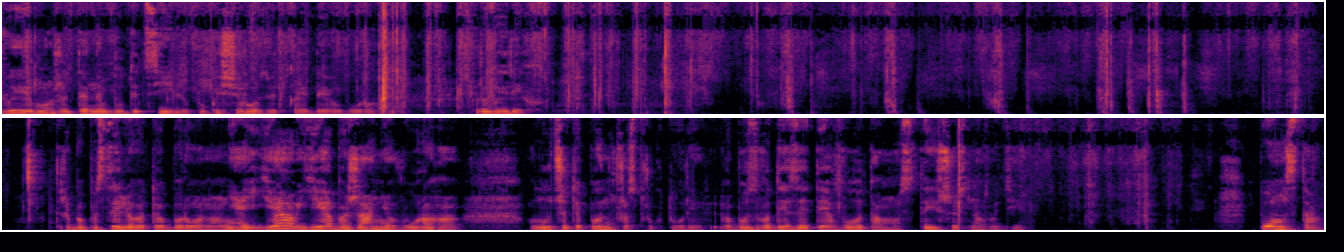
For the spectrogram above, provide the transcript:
ви можете не бути ціллю. Поки що розвідка йде у ворога. Кривий ріг. Треба посилювати оборону. Ні, є, є бажання ворога влучити по інфраструктурі. Або з води зайти, або там мости, щось на воді. Помста.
